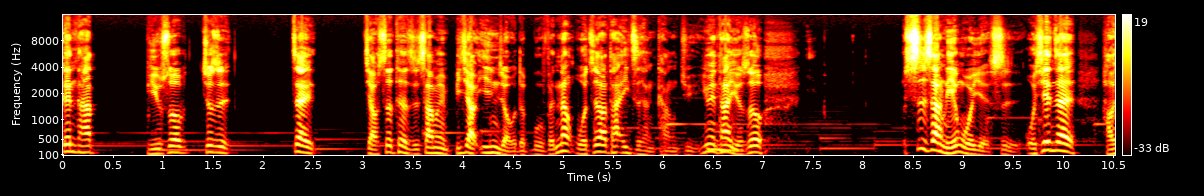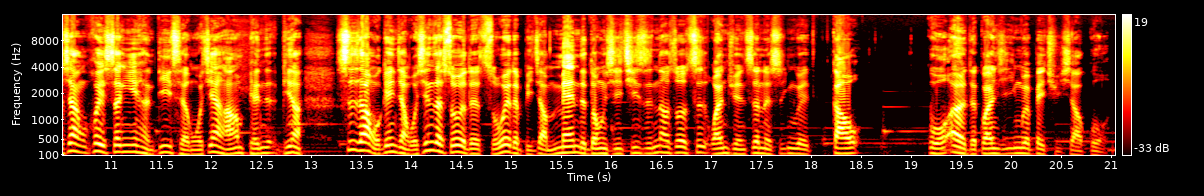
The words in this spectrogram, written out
跟他，比如说就是在角色特质上面比较阴柔的部分。那我知道他一直很抗拒，因为他有时候，事实上连我也是，我现在好像会声音很低沉，我现在好像平平常，事实上我跟你讲，我现在所有的所谓的比较 man 的东西，其实那时候是完全真的是因为高。国二的关系，因为被取笑过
